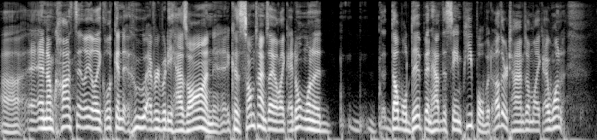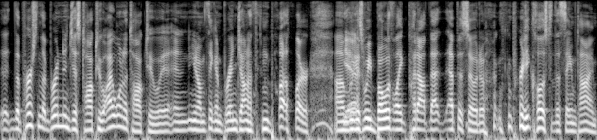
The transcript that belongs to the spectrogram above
uh, and I'm constantly like looking at who everybody has on because sometimes I like I don't want to double dip and have the same people, but other times I'm like I want the person that Brendan just talked to, I want to talk to, and you know, I'm thinking Brin Jonathan Butler, um, Yeah. because we both like put out that episode pretty close to the same time.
